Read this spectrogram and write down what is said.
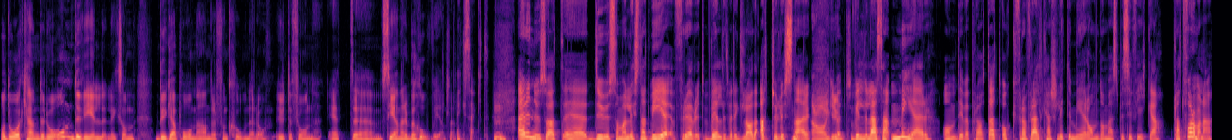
och då kan du då, om du vill, liksom bygga på med andra funktioner då, utifrån ett eh, senare behov egentligen. Exakt. Mm. Är det nu så att eh, du som har lyssnat, vi är för övrigt väldigt, väldigt glada att du lyssnar. Ja, grymt. Vill du läsa mer om det vi har pratat och framförallt kanske lite mer om de här specifika plattformarna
